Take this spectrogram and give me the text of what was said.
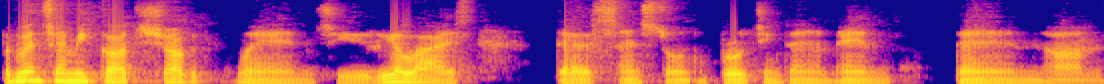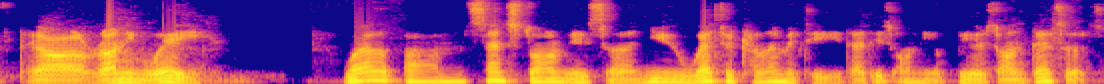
But when Sammy got shocked when she realized there's sandstorm approaching them and then um, they are running away. Well, um, sandstorm is a new weather calamity that is only appears on deserts,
